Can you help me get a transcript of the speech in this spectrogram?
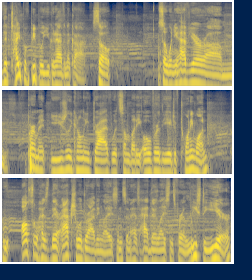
the type of people you can have in the car. So so when you have your um, permit you usually can only drive with somebody over the age of 21 who also has their actual driving license and has had their license for at least a year.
